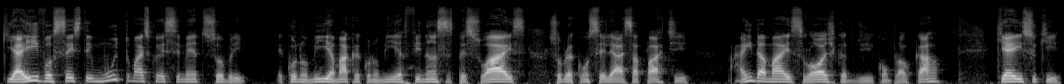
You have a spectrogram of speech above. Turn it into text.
que aí vocês têm muito mais conhecimento sobre economia, macroeconomia, finanças pessoais, sobre aconselhar essa parte ainda mais lógica de comprar o carro, que é isso que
